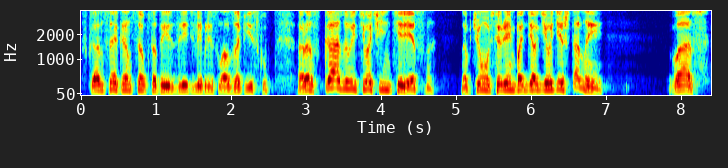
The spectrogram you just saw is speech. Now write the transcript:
В конце концов, кто-то из зрителей прислал записку. «Рассказывайте очень интересно, но почему все время поддергиваете штаны? Вас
